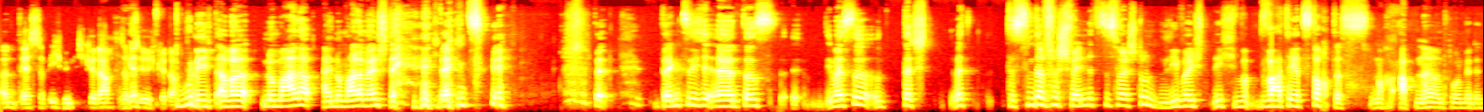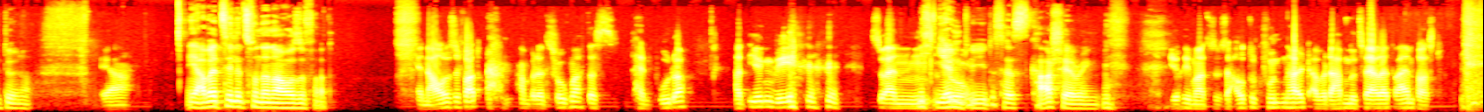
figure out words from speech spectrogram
Und Das habe ich mir nicht gedacht, das Ja, ihr euch gedacht. Du nicht, aber normaler, ein normaler Mensch denkt sich, denkt sich, äh, dass, äh, weißt du, das, das sind dann verschwendete zwei Stunden. Lieber ich, ich warte jetzt doch das noch ab ne, und hol mir den Döner. Ja. Ja, aber erzähl jetzt von deiner Hausefahrt. In der Hausefahrt haben wir dann so gemacht, dass dein Bruder hat irgendwie so ein. Nicht so, irgendwie, das heißt Carsharing. Wie auch immer hat das Auto gefunden halt, aber da haben nur zwei Leute reinpasst.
